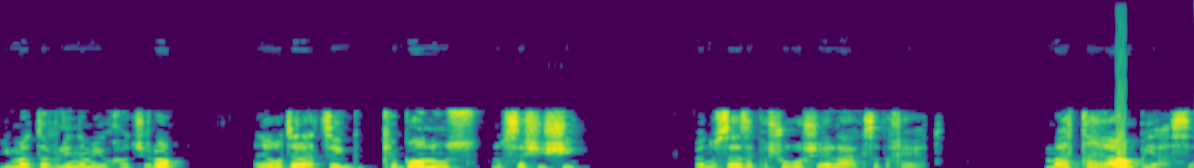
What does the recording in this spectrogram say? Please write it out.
עם התבלין המיוחד שלו. אני רוצה להציג כבונוס נושא שישי, והנושא הזה קשור לשאלה קצת אחרת. מה טראמפ יעשה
